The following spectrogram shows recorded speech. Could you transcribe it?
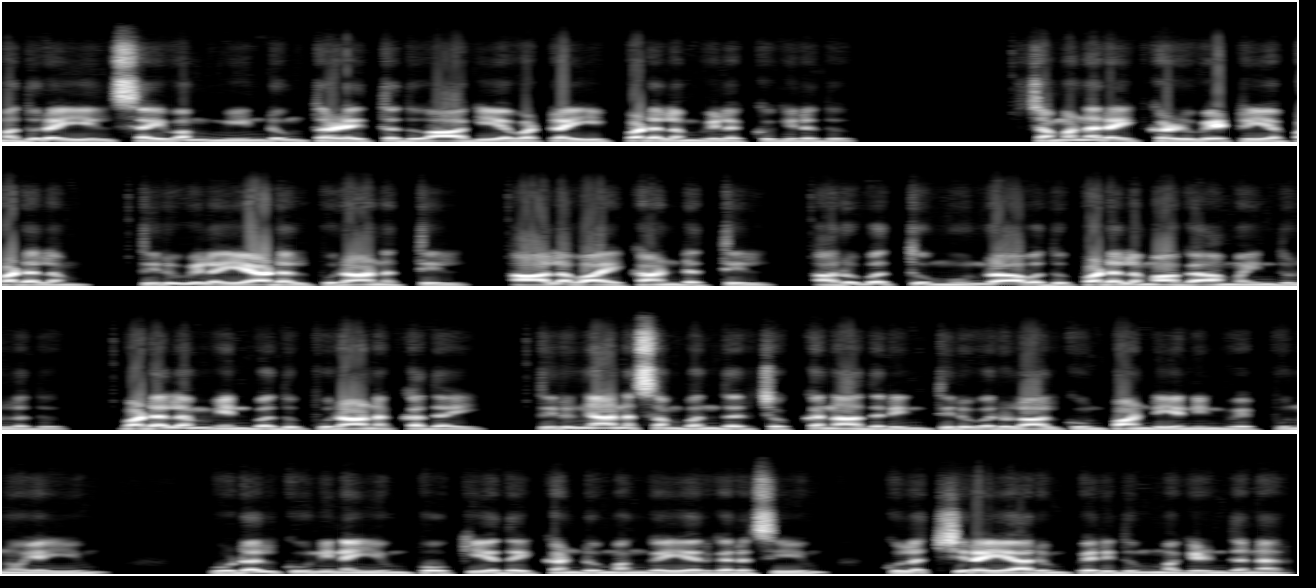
மதுரையில் சைவம் மீண்டும் தழைத்தது ஆகியவற்றை இப்படலம் விளக்குகிறது. சமணரை கழுவேற்றிய படலம். திருவிளையாடல் புராணத்தில் ஆலவாய் காண்டத்தில் அறுபத்து மூன்றாவது படலமாக அமைந்துள்ளது. படலம் என்பது புராணக் கதை. திருஞான சம்பந்தர் சொக்கநாதரின் திருவருளால் குன்பாண்டியனின் வெப்பு நோயையும் உடல் கூனினையும் போக்கியதைக் கண்டு மங்கையர்கரசியும் குலச்சிறையாரும் பெரிதும் மகிழ்ந்தனர்.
